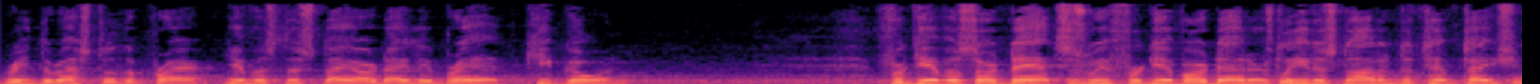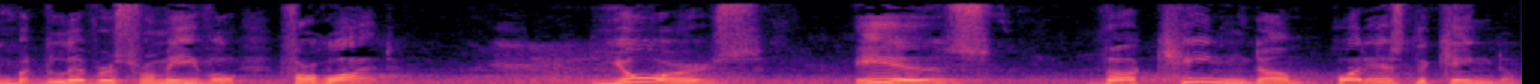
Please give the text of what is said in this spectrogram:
read the rest of the prayer. Give us this day our daily bread. Keep going. Forgive us our debts as we forgive our debtors. Lead us not into temptation, but deliver us from evil. For what? Yours is the kingdom. What is the kingdom?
